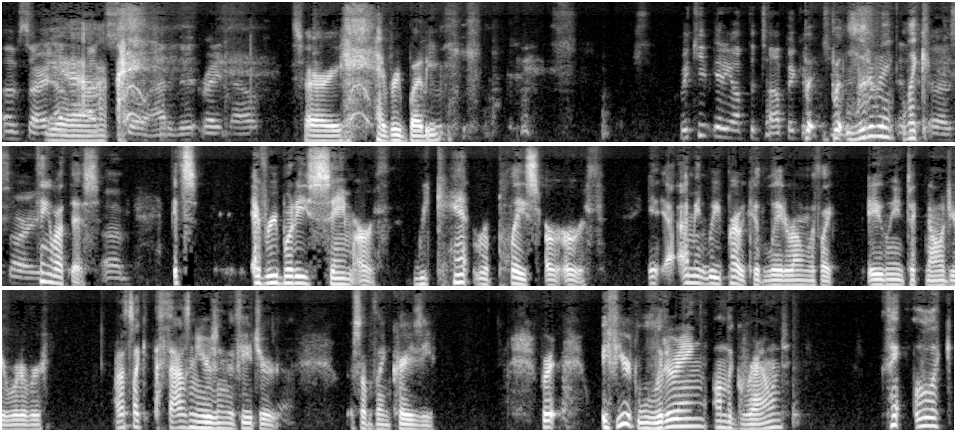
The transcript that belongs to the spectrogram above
I'm sorry. Yeah. I'm, I'm still out of it right now. Sorry, everybody. We keep getting off the topic. Of But but literally, and, like, uh, sorry. think about this. um, It's everybody's same Earth. We can't replace our Earth. I I mean, we probably could later on with like alien technology or whatever. That's like a thousand years in the future, Yeah. or something crazy. But if you're littering on the ground, think oh, like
